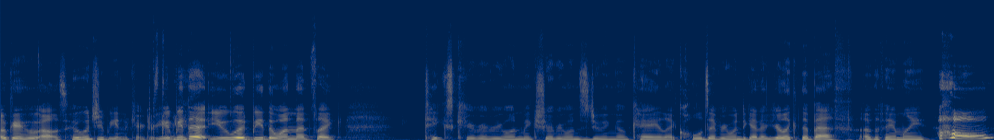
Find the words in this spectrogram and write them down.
Okay, who else? Who would you be in the character? You'd be the you would be the one that's like takes care of everyone, makes sure everyone's doing okay, like holds everyone together. You're like the Beth of the family. Oh,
